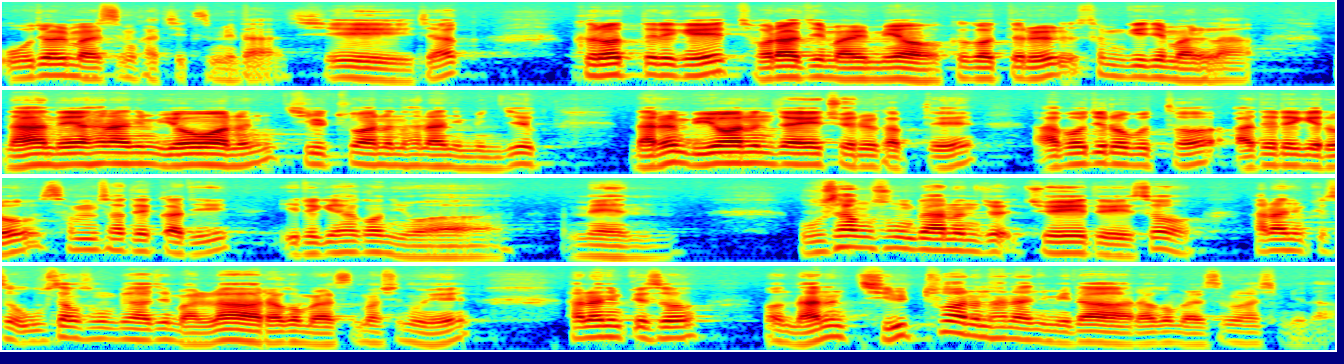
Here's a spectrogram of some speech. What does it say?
5절 말씀 같이 읽습니다. 시작. 그것들에게 절하지 말며 그것들을 섬기지 말라. 나 내 하나님 여호와는 질투하는 하나님인즉 나를 미워하는 자의 죄를 갚되 아버지로부터 아들에게로 3, 4대까지 이르게 하거니와 아멘. 우상 숭배하는 죄- 죄에 대해서 하나님께서 우상 숭배하지 말라라고 말씀하신 후에 하나님께서 어, 나는 질투하는 하나님이다라고 말씀을 하십니다.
